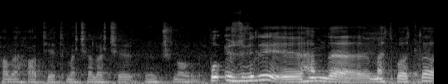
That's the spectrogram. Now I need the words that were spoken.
tam əhatə etmək hələ ki mümkün olmur. Bu üzvlü həm də mətbuatda,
